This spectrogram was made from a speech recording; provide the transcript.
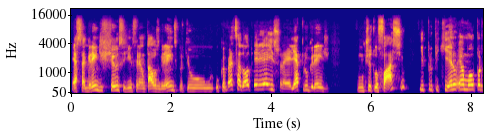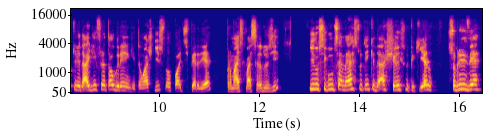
essa grande chance de enfrentar os grandes, porque o, o campeonato estadual ele é isso, né? Ele é para o grande um título fácil e para o pequeno é uma oportunidade de enfrentar o grande. Então acho que isso não pode se perder, por mais que vai se reduzir. E no segundo semestre tu tem que dar a chance do pequeno sobreviver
